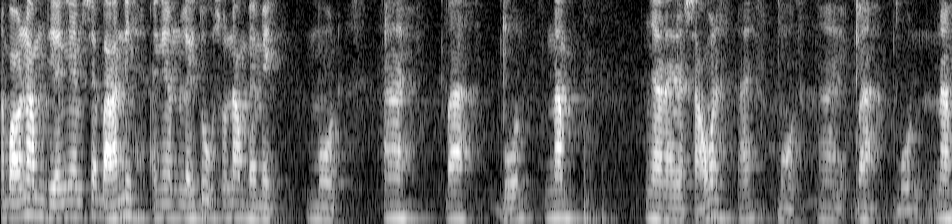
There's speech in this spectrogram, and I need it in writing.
nó báo năm thì anh em sẽ bán đi. Anh em lấy tụ số 5 về mình. 1 2 3 4 5 nhà này là 6 này. Đấy 1 2 3 4 5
